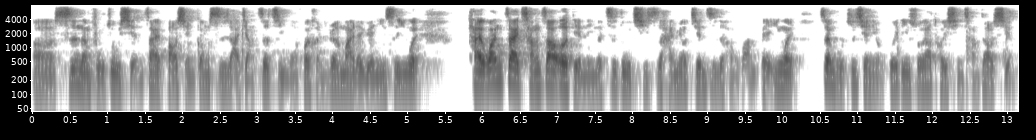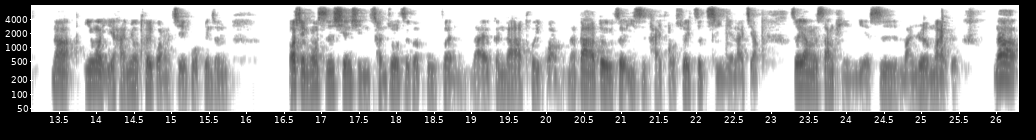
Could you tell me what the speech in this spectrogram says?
呃失能辅助险在保险公司来讲，这几年会很热卖的原因，是因为台湾在长照二点零的制度其实还没有建置得很完备，因为政府之前有规定说要推行长照险，那因为也还没有推广的结果，变成保险公司先行承做这个部分来跟大家推广，那大家对于这意识抬头，所以这几年来讲，这样的商品也是蛮热卖的。那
